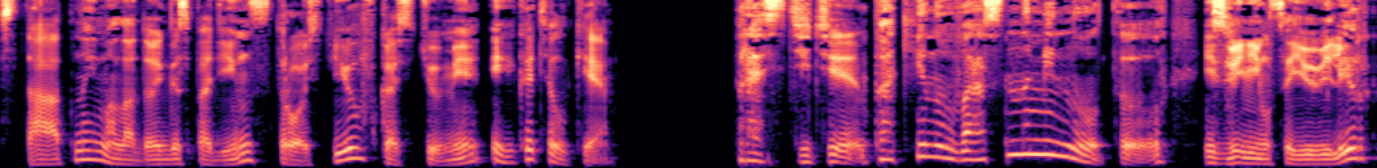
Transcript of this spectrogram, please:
статный молодой господин с тростью в костюме и котелке. «Простите, покину вас на минуту», — извинился ювелир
